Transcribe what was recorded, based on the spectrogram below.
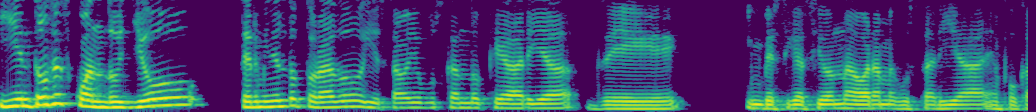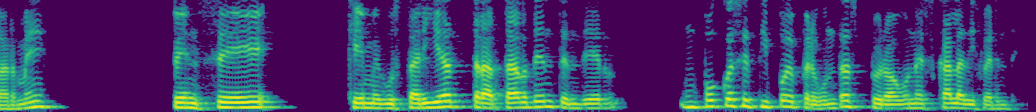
Y entonces cuando yo terminé el doctorado y estaba yo buscando qué área de investigación ahora me gustaría enfocarme, pensé que me gustaría tratar de entender un poco ese tipo de preguntas, pero a una escala diferente.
